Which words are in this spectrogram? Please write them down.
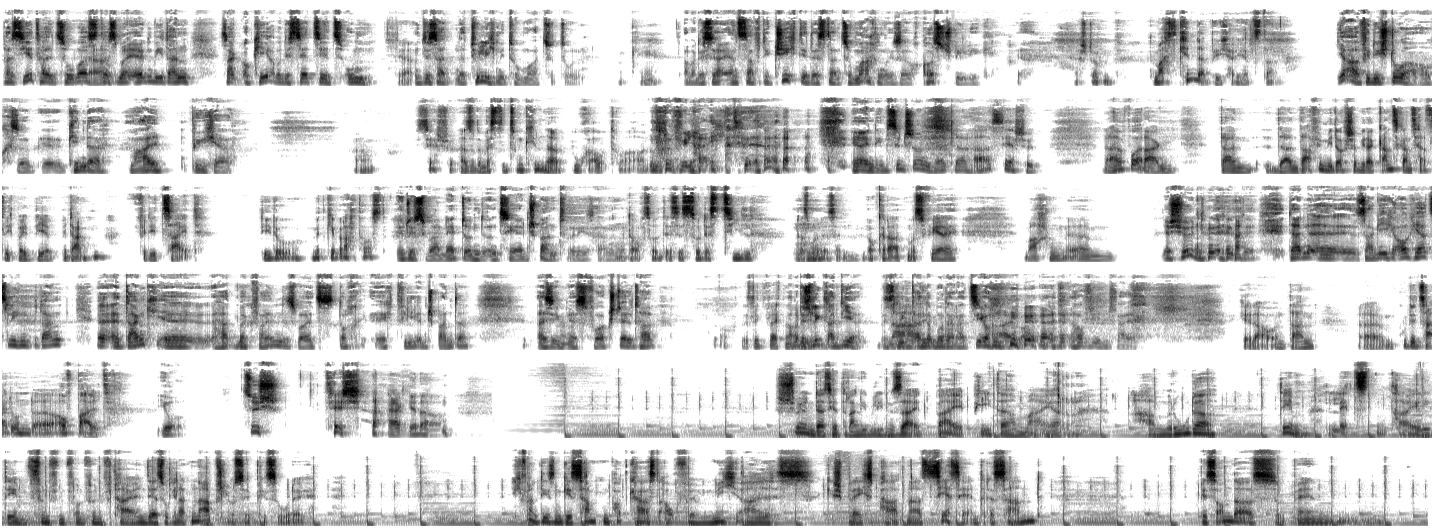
passiert halt sowas, ja. dass man irgendwie dann sagt, okay, aber das setze ich jetzt um. Ja. Und das hat natürlich mit Humor zu tun. Okay. Aber das ist ja ernsthafte Geschichte, das dann zu machen, ist ja auch kostspielig. Ja, ja stimmt. Du machst Kinderbücher jetzt dann. Ja, für die Stoa auch, so Kindermalbücher. Ja. Sehr schön. Also du bist du zum Kinderbuchautor. Vielleicht. ja, in dem Sinn schon, ja klar. Ah, sehr schön. Na, hervorragend. Dann, dann darf ich mich doch schon wieder ganz, ganz herzlich bei dir bedanken für die Zeit, die du mitgebracht hast. Ja, das war nett und, und sehr entspannt, würde ich sagen. Und auch so, das ist so das Ziel, dass mhm. wir das in lockerer Atmosphäre machen. Ähm, ja, schön. Dann äh, sage ich auch herzlichen Dank. Äh, äh, Dank, äh, hat mir gefallen. Das war jetzt doch echt viel entspannter, als ich ja. mir es vorgestellt habe. Das liegt vielleicht noch Aber das liegt an dir. Das liegt an der Moderation. Auf jeden Fall. Genau. Und dann ähm, gute Zeit und äh, auf bald. Jo. Zisch. Tisch. genau. Schön, dass ihr dran geblieben seid bei Peter Meyer am Ruder dem letzten Teil, dem fünften von fünf Teilen der sogenannten Abschlussepisode. Ich fand diesen gesamten Podcast auch für mich als Gesprächspartner sehr, sehr interessant. Besonders wenn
